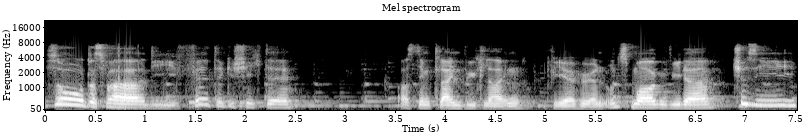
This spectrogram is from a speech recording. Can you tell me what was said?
So, das war die vierte Geschichte aus dem kleinen Büchlein wir hören uns morgen wieder. Tschüssi.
